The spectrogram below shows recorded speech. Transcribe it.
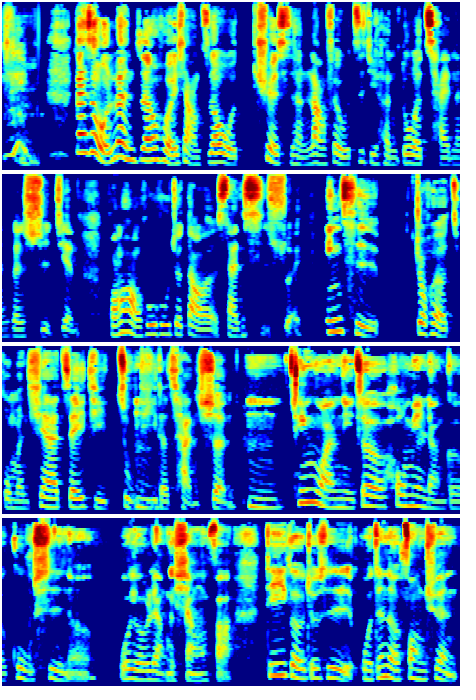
但是我认真回想之后，我确实很浪费我自己很多的才能跟时间，恍恍惚惚就到了三十岁，因此就会有我们现在这一集主题的产生。嗯，听完你这后面两个故事呢，我有两个想法。第一个就是我真的奉劝，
